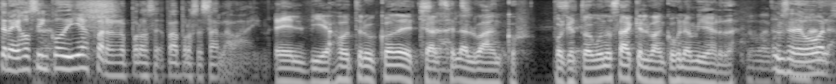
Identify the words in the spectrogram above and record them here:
tres o cinco días para, para procesar la vaina. el viejo truco de echársela al banco. Porque Sí. todo el mundo sabe que el banco es una mierda. Un de bola.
